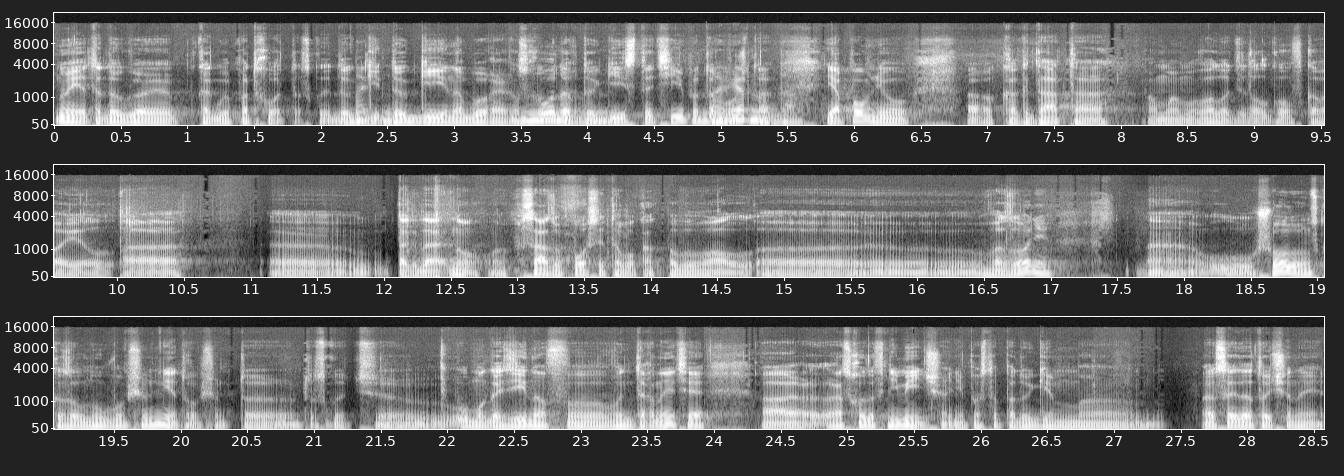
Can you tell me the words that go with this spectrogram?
Ну, и это другой как бы подход, так сказать. Другие, Значит, другие наборы расходов, ну, другие статьи, потому наверное, что да. я помню, э, когда-то по-моему, Володя Долгов говорил, а, э, тогда, ну, сразу после того, как побывал э, в Озоне, ушел, он сказал, ну, в общем, нет, в общем-то, так сказать, э, у магазинов в интернете а, расходов не меньше, они просто по другим рассредоточенные,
